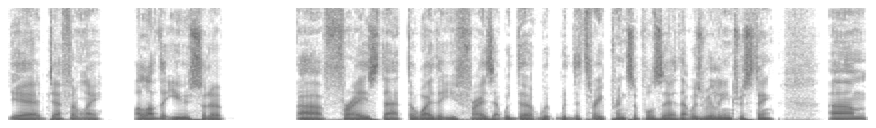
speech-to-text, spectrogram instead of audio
Yeah definitely. I love that you sort of uh, phrase that the way that you phrase that with the with, with, the three principles there. That was really interesting. Um,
